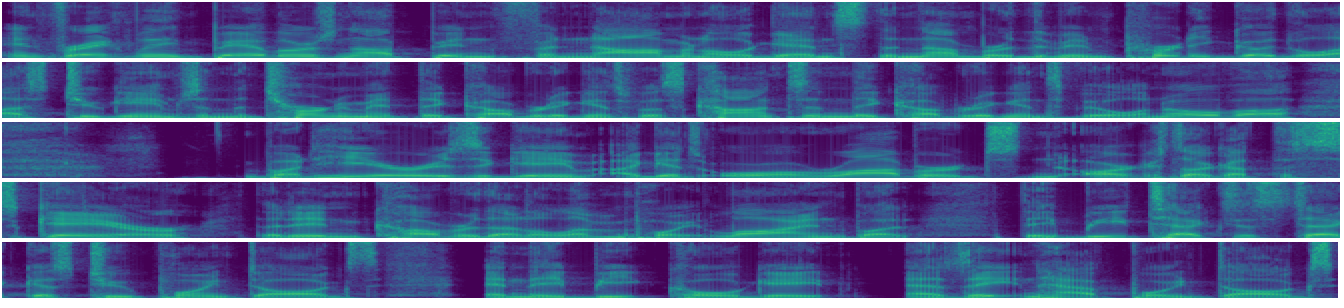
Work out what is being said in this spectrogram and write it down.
And frankly, Baylor's not been phenomenal against the number. They've been pretty good the last two games in the tournament. They covered against Wisconsin, they covered against Villanova. But here is a game against Oral Roberts. Arkansas got the scare. They didn't cover that 11 point line, but they beat Texas Tech as two point dogs and they beat Colgate as eight and a half point dogs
